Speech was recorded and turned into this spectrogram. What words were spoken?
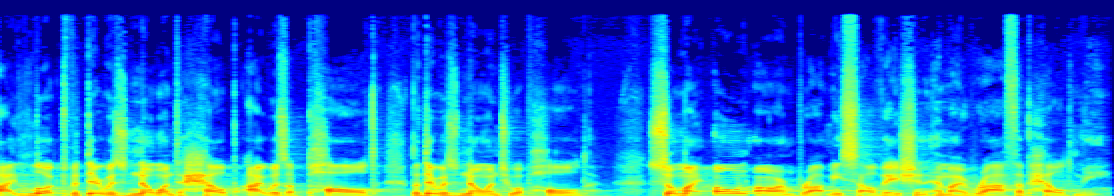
I looked, but there was no one to help. I was appalled, but there was no one to uphold. So my own arm brought me salvation, and my wrath upheld me.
